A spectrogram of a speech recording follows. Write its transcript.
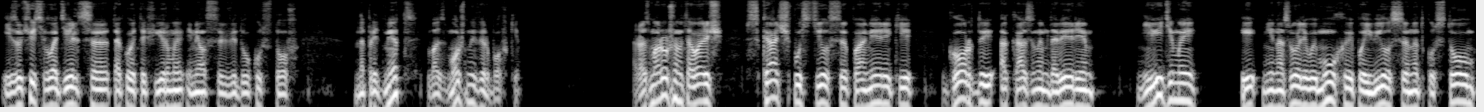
изучить владельца такой-то фирмы, имелся в виду Кустов, на предмет возможной вербовки. Размороженный товарищ вскачь пустился по Америке, гордый оказанным доверием, невидимый и неназойливой мухой появился над Кустовым,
